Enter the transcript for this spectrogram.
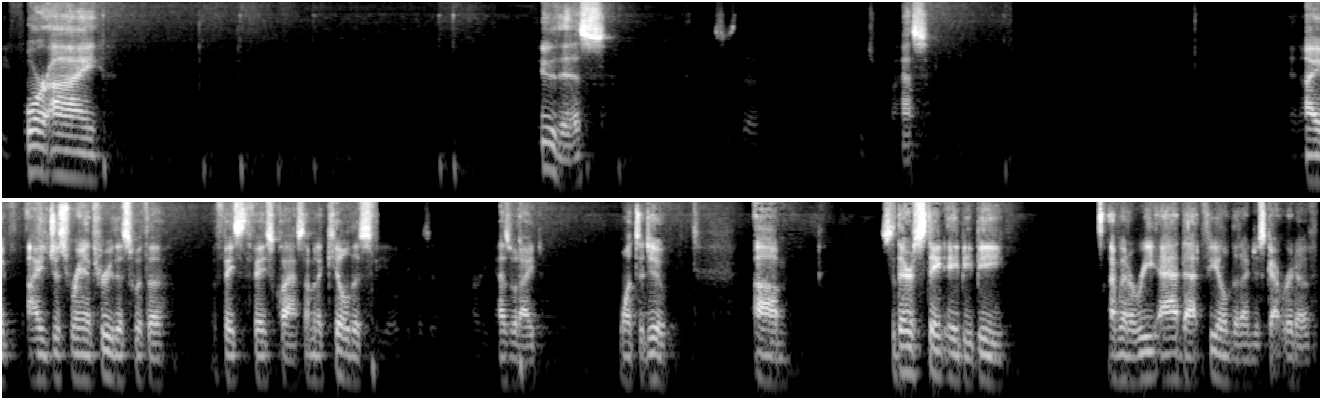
before I do this, this is the feature class. And I, I just ran through this with a face-to-face -face class. I'm going to kill this field has what I want to do. Um, so there's state ABB. I'm going to re-add that field that I just got rid of.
